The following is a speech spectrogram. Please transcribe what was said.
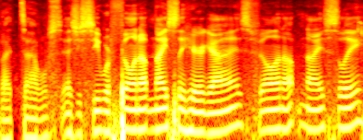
But uh, we'll, as you see, we're filling up nicely here, guys. Filling up nicely.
